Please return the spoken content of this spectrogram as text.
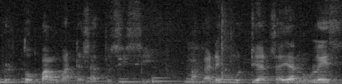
bertopang pada satu sisi. Makanya kemudian saya nulis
